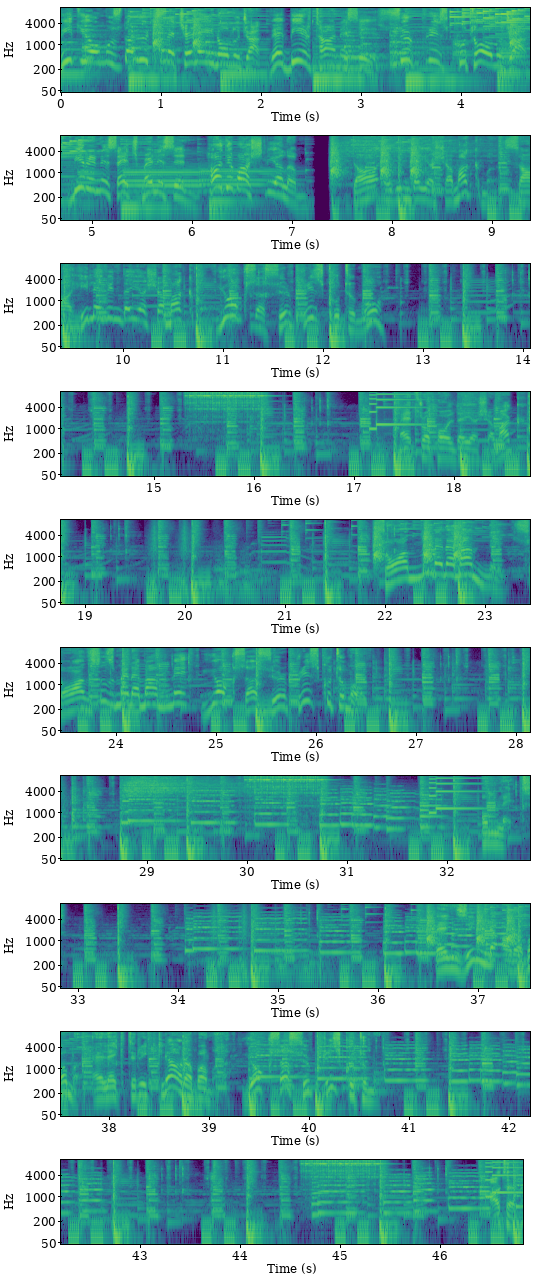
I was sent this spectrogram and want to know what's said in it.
Videomuzda 3 seçeneğin olacak ve bir tanesi sürpriz kutu olacak. Birini seçmelisin. Hadi başlayalım. Dağ evinde yaşamak mı? Sahil evinde yaşamak mı? Yoksa sürpriz kutu mu? Metropolde yaşamak? Soğanlı menemen mi? Soğansız menemen mi? Yoksa sürpriz kutu mu? Omlet. Benzinli araba mı? Elektrikli araba mı? Yoksa sürpriz kutu mu? ATM.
